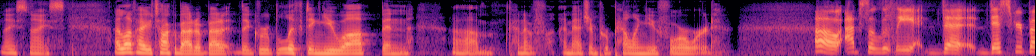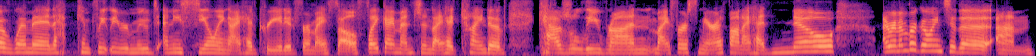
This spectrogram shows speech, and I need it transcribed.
nice, nice. I love how you talk about about it, the group lifting you up and um, kind of, I imagine, propelling you forward. Oh, absolutely. The this group of women completely removed any ceiling I had created for myself. Like I mentioned, I had kind of casually run my first marathon. I had no I remember going to the um,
